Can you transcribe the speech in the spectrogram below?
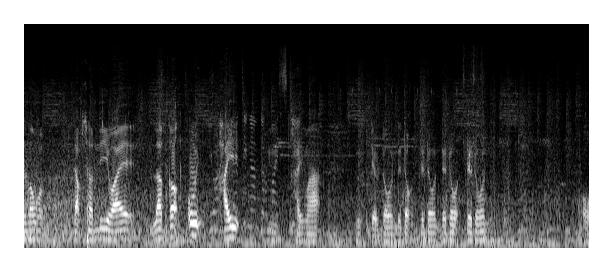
จะต้องจับชอนดี้ไว้ แล้วก็อุ้ยใครใครมาเดี๋ยวโดนเดี๋ยวโดนเดี๋ยวโดนเดี๋ยวโดนเดี๋ยวโดนโอ้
